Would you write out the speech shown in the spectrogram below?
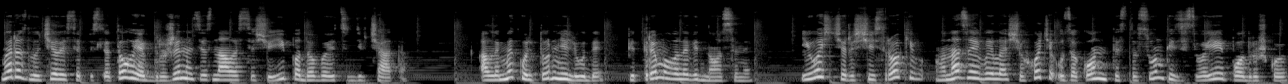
Ми розлучилися після того, як дружина зізналася, що їй подобаються дівчата. Але ми культурні люди, підтримували відносини. І ось через 6 років вона заявила, що хоче узаконити стосунки зі своєю подружкою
